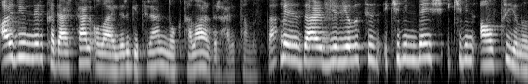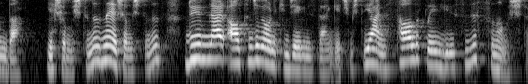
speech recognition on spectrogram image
Ay düğümleri kadersel olayları getiren noktalardır haritamızda. Benzer bir yılı siz 2005-2006 yılında yaşamıştınız. Ne yaşamıştınız? Düğümler 6. ve 12. evinizden geçmişti. Yani sağlıkla ilgili sizi sınamıştı.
